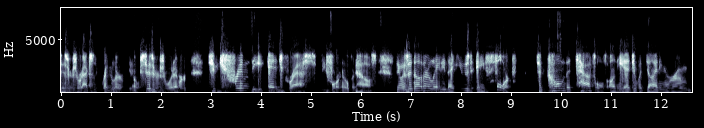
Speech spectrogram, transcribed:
scissors or actually regular, you know, scissors or whatever to trim the edge grass before an open house. There was another lady that used a fork to comb the tassels on the edge of a dining room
